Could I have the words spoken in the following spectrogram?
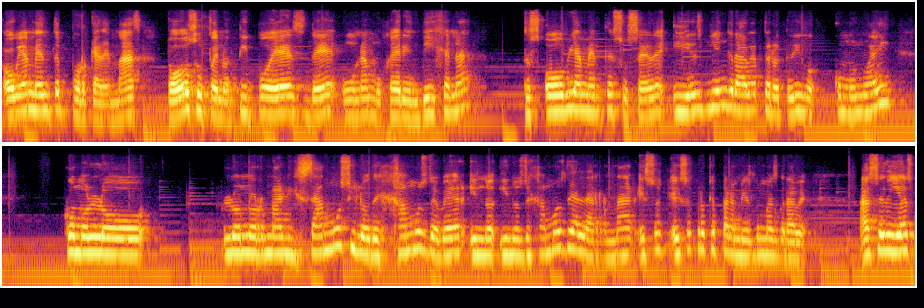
obviamente porque además todo su fenotipo es de una mujer indígena, entonces obviamente sucede y es bien grave, pero te digo, como no hay como lo, lo normalizamos y lo dejamos de ver y, y, nos dejamos de alarmar. Eso, eso creo que para mí es lo más grave. Hace días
